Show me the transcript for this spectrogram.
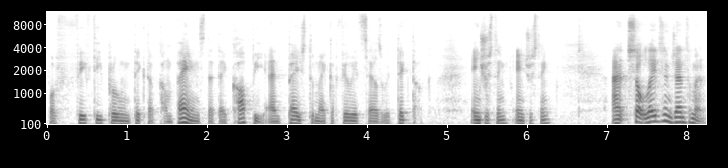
for 50 proven TikTok campaigns that they copy and paste to make affiliate sales with TikTok. Interesting, interesting. And so, ladies and gentlemen,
